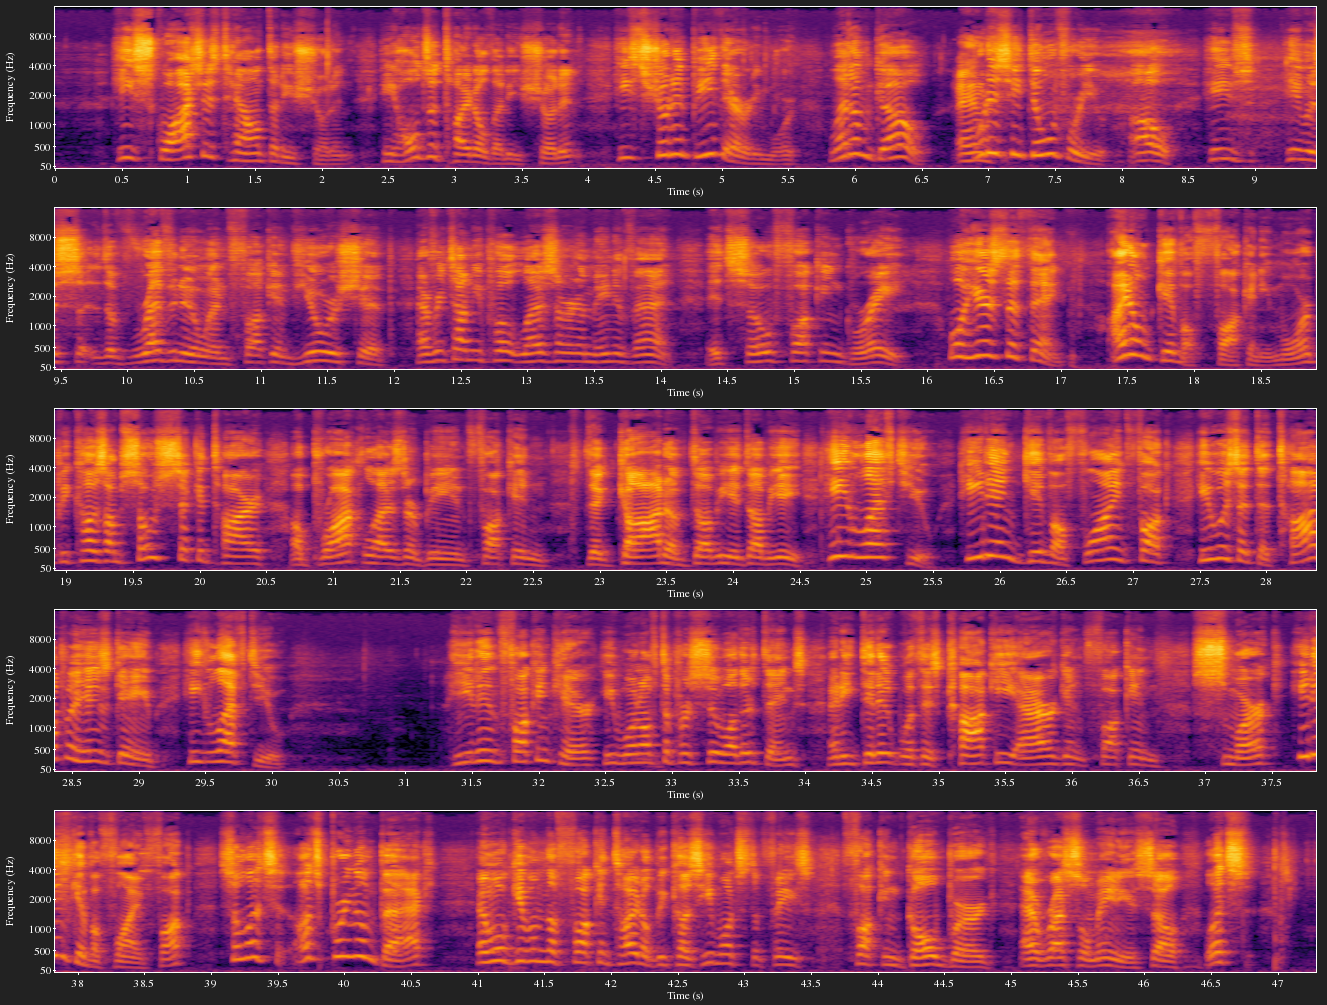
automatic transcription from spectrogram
He squashes talent that he shouldn't. He holds a title that he shouldn't. He shouldn't be there anymore. Let him go. And- what is he doing for you? Oh, he's he was the revenue and fucking viewership. Every time you put Lesnar in a main event, it's so fucking great. Well, here's the thing. I don't give a fuck anymore because I'm so sick and tired of Brock Lesnar being fucking the god of WWE. He left you. He didn't give a flying fuck. He was at the top of his game. He left you. He didn't fucking care. He went off to pursue other things, and he did it with his cocky, arrogant fucking smirk. He didn't give a flying fuck. So let's let's bring him back, and we'll give him the fucking title because he wants to face fucking Goldberg at WrestleMania. So let's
